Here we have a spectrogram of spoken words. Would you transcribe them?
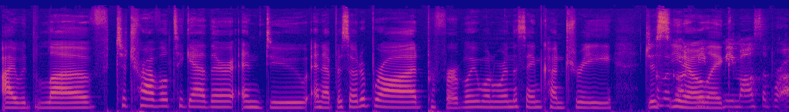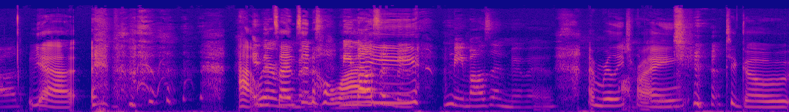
I would love to travel together and do an episode abroad, preferably when we're in the same country. Oh Just, Oh my you God, know, me- like Mima's abroad yeah. At In their Wits Ends in. Hawaii. Mima's and Moo- Mima's and Moo I'm really trying to go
